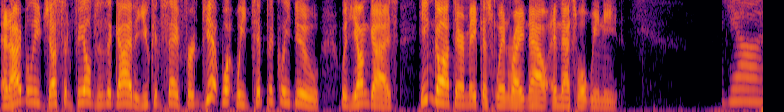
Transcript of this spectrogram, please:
And I believe Justin Fields is a guy that you can say, forget what we typically do with young guys. He can go out there and make us win right now, and that's what we need. Yeah,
